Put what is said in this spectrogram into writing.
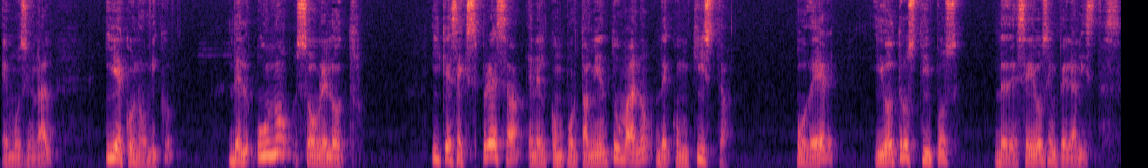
emocional y económico del uno sobre el otro y que se expresa en el comportamiento humano de conquista, poder y otros tipos de deseos imperialistas.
